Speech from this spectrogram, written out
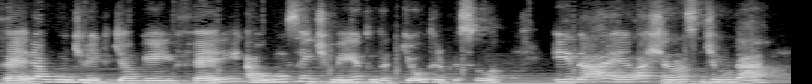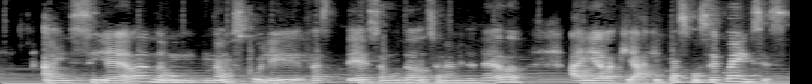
fere algum direito de alguém, fere algum sentimento de outra pessoa e dá a ela a chance de mudar. Aí, se ela não, não escolher fazer essa mudança na vida dela, aí ela que arque com as consequências.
